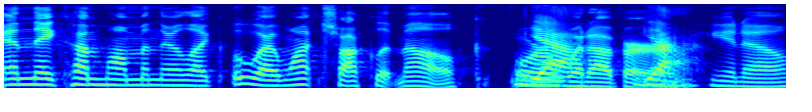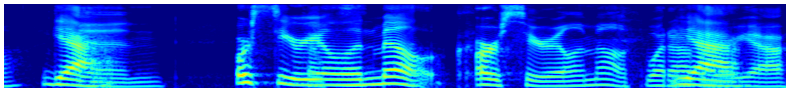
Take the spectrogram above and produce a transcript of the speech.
And they come home and they're like, "Oh, I want chocolate milk or Yeah, whatever." yeah. You know. Yeah. And or cereal and milk. or cereal and milk, whatever. Yeah. Yeah.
